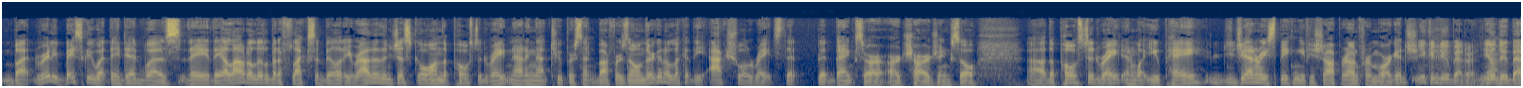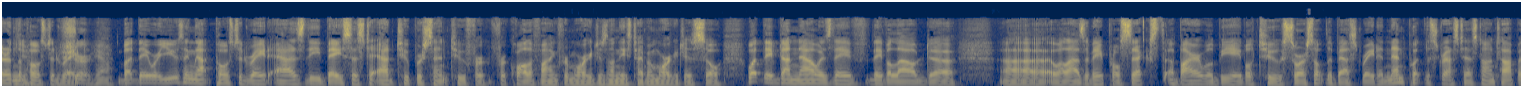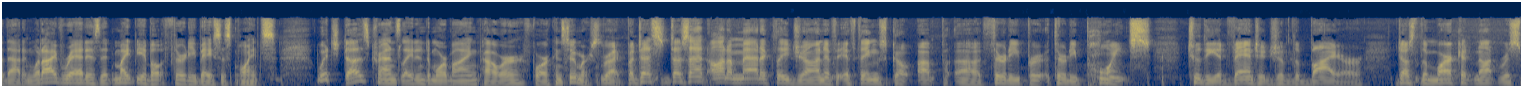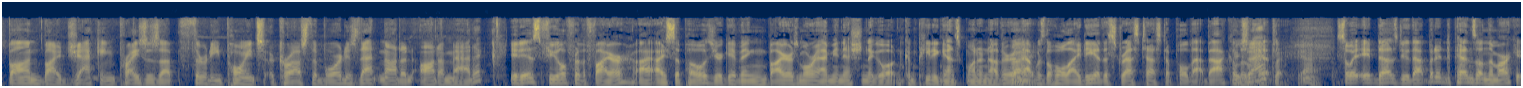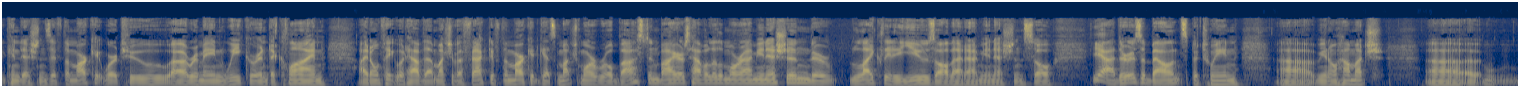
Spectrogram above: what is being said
But really, basically, what they did was they, they allowed a little bit of flexibility. Rather than just go on the posted rate and adding that 2% buffer zone, they're going to look at the actual rates that, that banks are, are charging. So uh, the posted rate and what you pay, generally speaking, if you shop around for a mortgage, you can do better. You'll do better than the posted rate. Sure, yeah. But they were using that posted rate as the basis to add 2% to for, for qualifying for mortgages on these type of mortgages. So what they've done now is they've, they've allowed, uh, uh, well, as of April 6th, a buyer will be able to source out the best rate and then put the stress test on top of that. And and what I've read is it might be about 30 basis points, which does translate into more buying power for consumers. Right. But does, does that automatically, John, if, if things go up uh, 30, per, 30 points to the advantage of the buyer, does the market not respond by jacking prices up 30 points across the board? Is that not an automatic? It is fuel for the fire, I, I suppose. You're giving buyers more ammunition to go out and compete against one another. Right. And that was the whole idea of the stress test to pull that back a exactly, little bit. Exactly, yeah. So it, it, does do that, but it depends on the market conditions. If the market were to uh, remain weak or in decline, I don't think it would have that much of effect. If the market gets much more robust and buyers have a little more ammunition, they're likely to use all that ammunition. So yeah, there is a balance between, uh, you know, how much. Uh,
